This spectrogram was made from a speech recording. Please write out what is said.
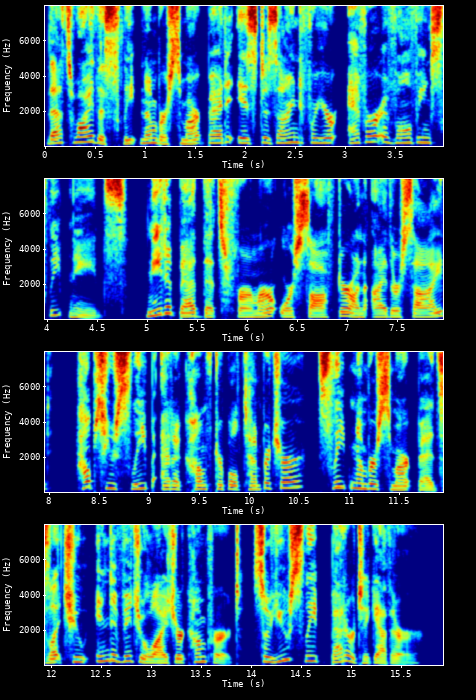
That's why the Sleep Number Smart Bed is designed for your ever-evolving sleep needs. Need a bed that's firmer or softer on either side? Helps you sleep at a comfortable temperature? Sleep Number Smart Beds let you individualize your comfort so you sleep better together.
